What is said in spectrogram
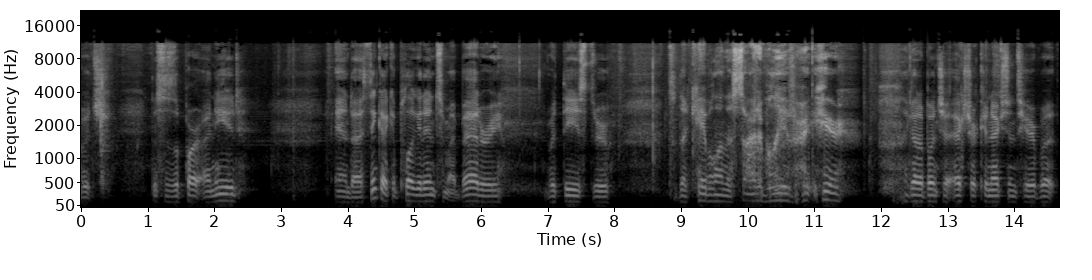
which this is the part I need and I think I could plug it into my battery with these through the cable on the side I believe right here. I got a bunch of extra connections here but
